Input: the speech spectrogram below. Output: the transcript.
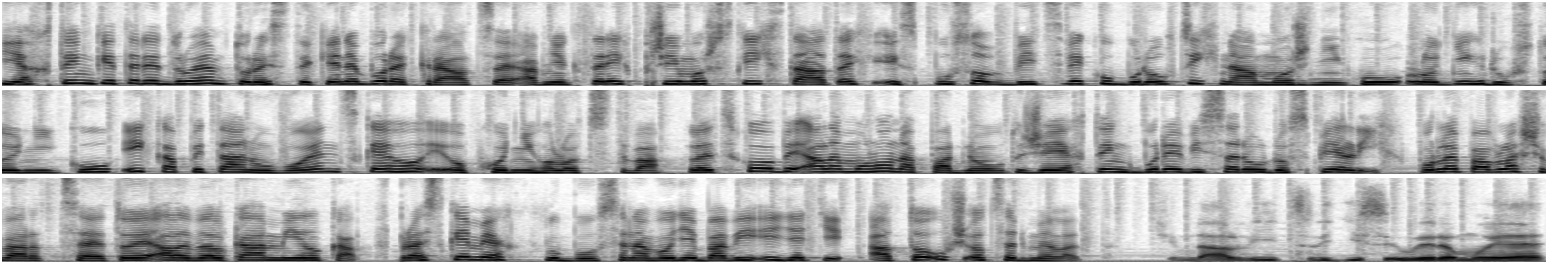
Yachting je tedy druhem turistiky nebo rekreace a v některých přímořských členských státech i způsob výcviku budoucích námořníků, lodních důstojníků i kapitánů vojenského i obchodního loďstva. Lecko by ale mohlo napadnout, že jachting bude výsadou dospělých. Podle Pavla Švarce to je ale velká mílka. V pražském jachtklubu se na vodě baví i děti, a to už od sedmi let. Čím dál víc lidí si uvědomuje,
